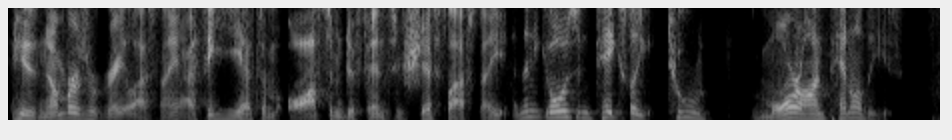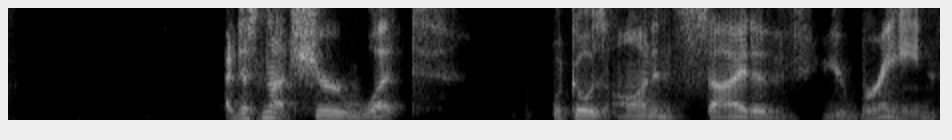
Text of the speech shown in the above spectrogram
his numbers were great last night. I think he had some awesome defensive shifts last night. And then he goes and takes like two more on penalties. I'm just not sure what what goes on inside of your brain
